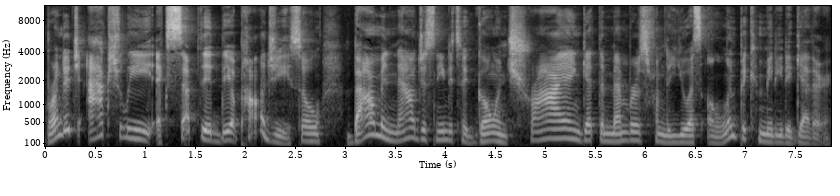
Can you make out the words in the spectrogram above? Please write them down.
Brundage actually accepted the apology, so Bowerman now just needed to go and try and get the members from the US Olympic Committee together.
